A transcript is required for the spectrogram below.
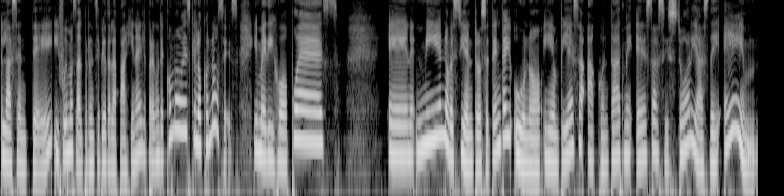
la senté y fuimos al principio de la página y le pregunté, ¿cómo es que lo conoces? Y me dijo, pues en 1971 y empieza a contarme esas historias de AIM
